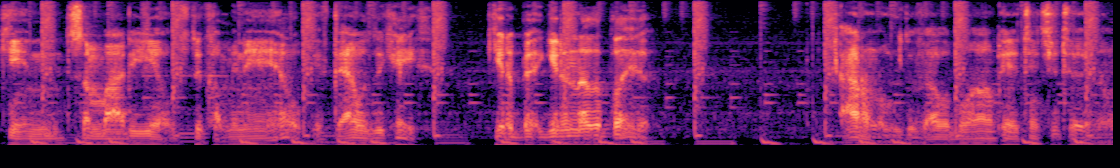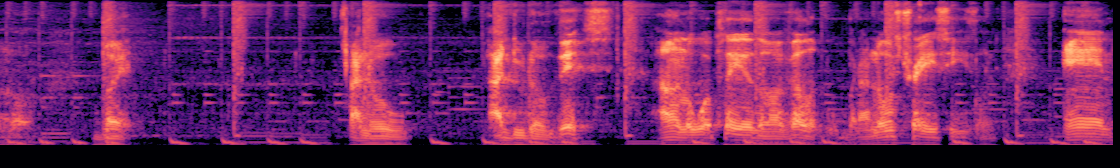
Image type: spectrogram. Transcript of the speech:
getting somebody else to come in and help. If that was the case, get a get another player. I don't know who's available. I don't pay attention to it no more. But I know I do know this. I don't know what players are available, but I know it's trade season. And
